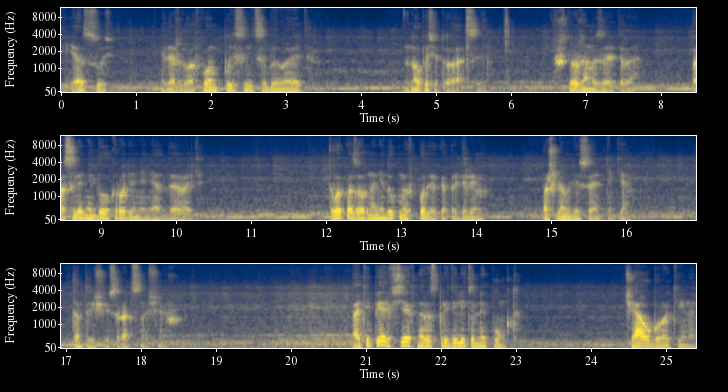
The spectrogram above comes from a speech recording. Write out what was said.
И я ссусь. И даже главком пысается бывает. Но по ситуации. Что же нам из-за этого? Последний долг родине не отдавать. Твой позорный недуг мы в подвиг определим. Пошлем в десантники. Там ты еще и сраться начнешь. А теперь всех на распределительный пункт. Чао, Буратино.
